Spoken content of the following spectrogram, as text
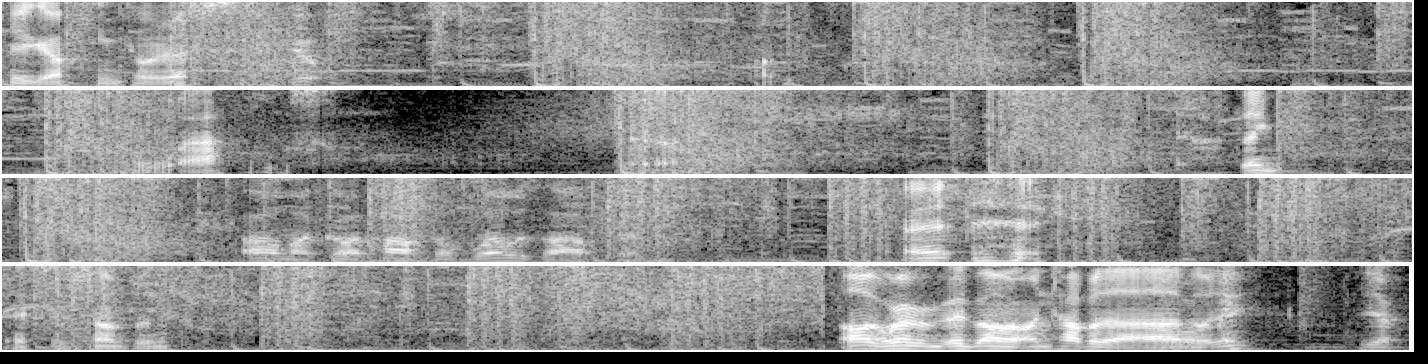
here you go, you can kill rest. Yep. Oh, apples. Yeah. Thank Oh my god, half the world's after. Right? this is something. Oh, we're, we're on top of the uh, Oh, building. okay. Yep.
